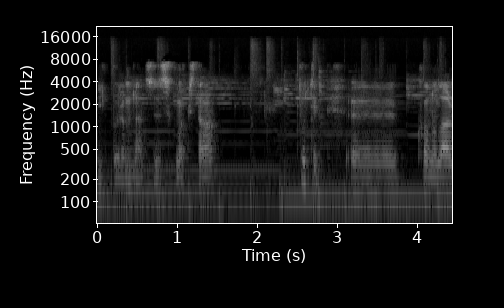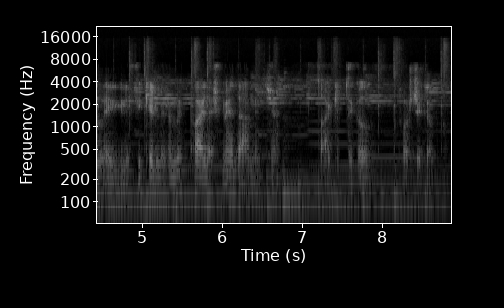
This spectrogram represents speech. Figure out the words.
İlk bölümden sizi sıkmak istemem. Bu tip e, konularla ilgili fikirlerimi paylaşmaya devam edeceğim. Takipte kalın. Hoşçakalın.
